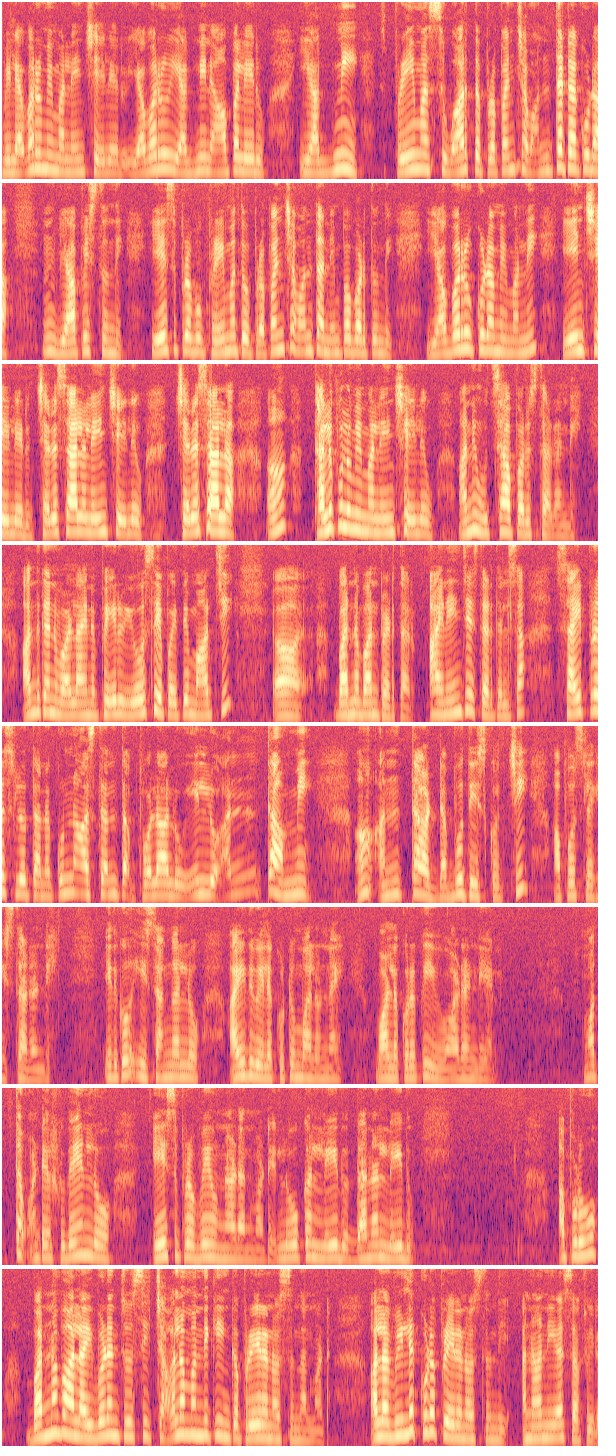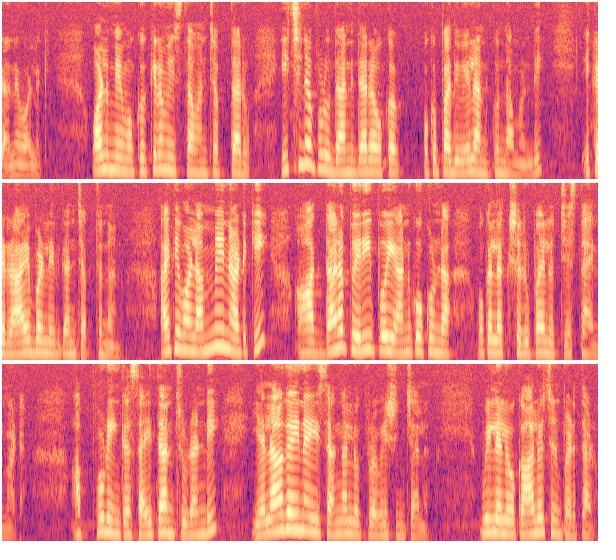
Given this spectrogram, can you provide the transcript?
వీళ్ళెవరు మిమ్మల్ని ఏం చేయలేరు. ఎవరు ఈ అగ్నిని ఆపలేరు. ఈ అగ్ని ప్రేమ సువార్త ప్రపంచం అంతటా కూడా వ్యాపిస్తుంది. యేసుప్రభు ప్రేమతో ప్రపంచం అంతా నింపబడుతుంది. ఎవరు కూడా మిమ్మల్ని ఏం చేయలేరు. చెరసాలలు ఏం చేయలేవు. చెరసాల తలుపులు మిమ్మల్ని ఏం చేయలేవు అని ఉత్సాహపరుస్తాడండి. అందుకని వాళ్ళు ఆయన పేరు యోసేపు అయితే మార్చి బర్నబాన్ పెడతారు. ఆయన ఏం చేస్తాడు తెలుసా? సైప్రస్లో తనకున్న ఆస్తి అంతా పొలాలు ఇల్లు అంతా అమ్మి అంతా డబ్బు తీసుకొచ్చి అపోస్లకు ఇస్తాడండి. ఇదిగో ఈ సంఘంలో ఐదు వేల కుటుంబాలు ఉన్నాయి వాళ్ళ కొరకు ఇవి వాడండి అని. మొత్తం అంటే హృదయంలో యేసు ఉన్నాడనమాట లోకం లేదు ధనం లేదు. అప్పుడు బర్ణబాల ఇవ్వడం చూసి చాలామందికి ఇంకా ప్రేరణ వస్తుందన్నమాట. అలా వీళ్ళకి కూడా ప్రేరణ వస్తుంది. అనానియా సఫీర్ అనే వాళ్ళకి. వాళ్ళు మేము ఒక కిరం ఇస్తామని చెప్తారు. ఇచ్చినప్పుడు దాని ధర ఒక ఒక పదివేలు అనుకుందామండి. ఇక్కడ రాయబడలేదు కానీ చెప్తున్నాను. అయితే వాళ్ళు అమ్మే నాటికి ఆ ధర పెరిగిపోయి అనుకోకుండా ఒక లక్ష రూపాయలు వచ్చేస్తాయన్నమాట. అప్పుడు ఇంకా సైతాన్ చూడండి ఎలాగైనా ఈ సంఘంలోకి ప్రవేశించాలని వీళ్ళలో ఒక ఆలోచన పెడతాడు.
